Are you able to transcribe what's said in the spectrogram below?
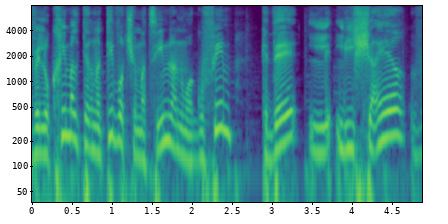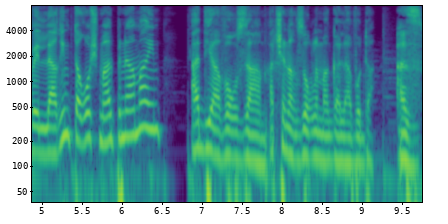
ולוקחים אלטרנטיבות שמציעים לנו הגופים, כדי להישאר ולהרים את הראש מעל פני המים, עד יעבור זעם, עד שנחזור למעגל העבודה. אז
